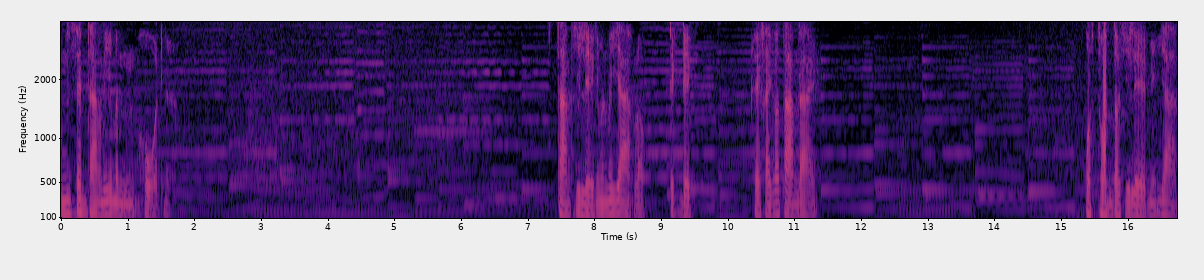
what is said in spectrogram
มันเส้นทางนี้มันโหดนะตามกิเลสนี่มันไม่ยากหรอก เด็กๆ ใครๆก็ตามได้ อดทนต่อกิเลสนี่ยาก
